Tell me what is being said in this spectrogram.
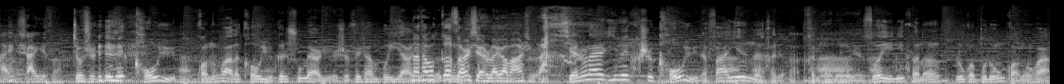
哎，啥意思？就是因为口语，广东话的口语跟书面语是非常不一样。那他们歌词写出来干嘛使啊？写出来，因为是口语的发音的 很很多东西，所以你可能如果不懂广东话，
